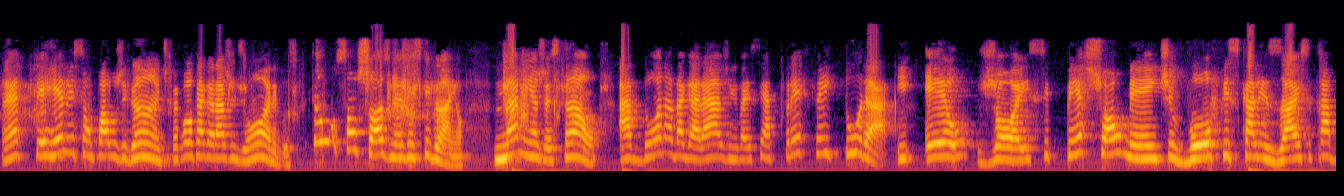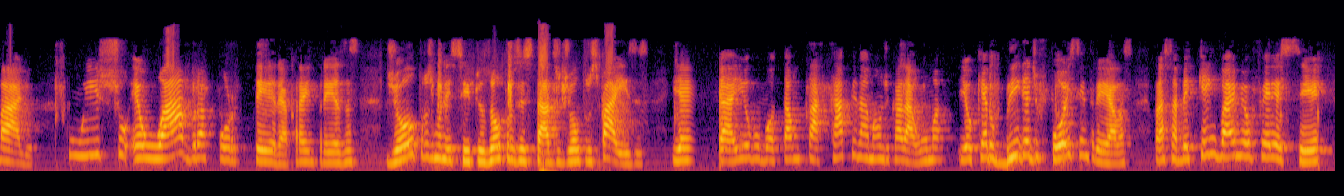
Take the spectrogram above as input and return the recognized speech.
né? Terreno em São Paulo gigante, para colocar garagem de ônibus. Então, são só as mesmas que ganham. Na minha gestão, a dona da garagem vai ser a prefeitura. E eu, Joyce, pessoalmente vou fiscalizar esse trabalho. Com isso, eu abro a porteira para empresas de outros municípios, outros estados, de outros países. E aí eu vou botar um tacape na mão de cada uma e eu quero briga de foice entre elas para saber quem vai me oferecer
